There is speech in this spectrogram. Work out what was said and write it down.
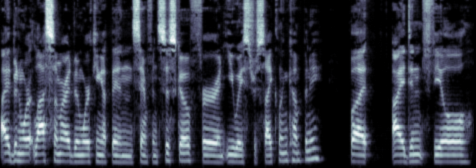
I had been wor- last summer. I'd been working up in San Francisco for an e-waste recycling company, but I didn't feel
